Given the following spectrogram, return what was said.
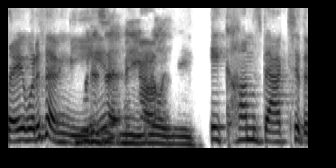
Right? What does that mean? What does that mean? Really mean? It comes back to the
